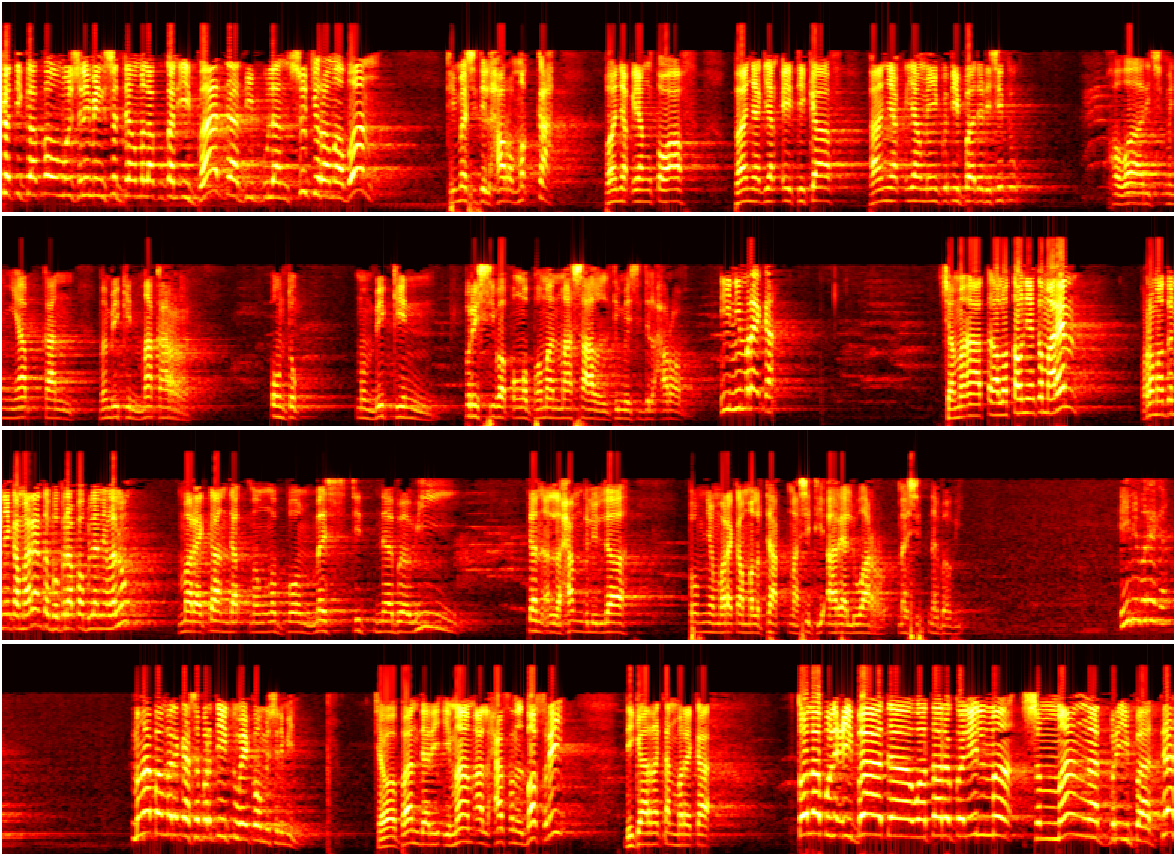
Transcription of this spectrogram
ketika kaum muslimin sedang melakukan ibadah di bulan suci Ramadan di Masjidil Haram Mekah banyak yang tawaf banyak yang etikaf banyak yang mengikuti ibadah di situ. Khawarij menyiapkan membuat makar untuk membuat peristiwa pengobaman massal di Masjidil Haram. Ini mereka. Jamaat kalau tahun yang kemarin, Ramadan yang kemarin atau beberapa bulan yang lalu, mereka hendak mengebom Masjid Nabawi dan alhamdulillah bomnya mereka meledak masih di area luar Masjid Nabawi. Ini mereka. Mengapa mereka seperti itu, eko muslimin? Jawaban dari Imam Al Hasan Al Basri dikarenakan mereka Tolabul ibadah wa tarakul ilma semangat beribadah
